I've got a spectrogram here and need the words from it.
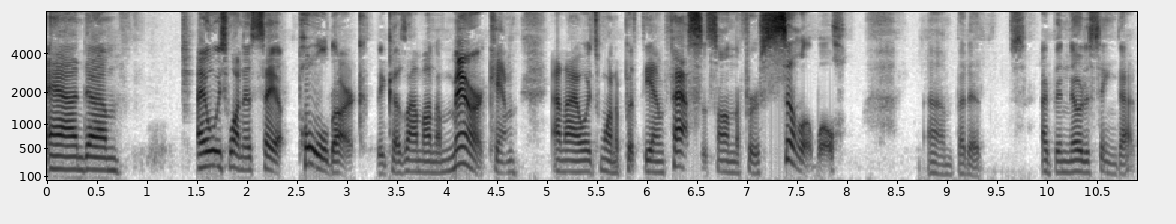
And um, I always want to say it Poldark because I'm an American and I always want to put the emphasis on the first syllable. Um, but it's, I've been noticing that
